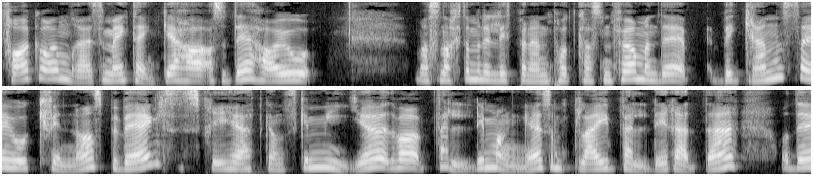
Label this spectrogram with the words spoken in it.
fra hverandre. Som jeg tenker har Altså, det har jo vi har snakket om det litt på den podkasten før, men det begrenser jo kvinners bevegelsesfrihet ganske mye. Det var veldig mange som ble veldig redde. Og det,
